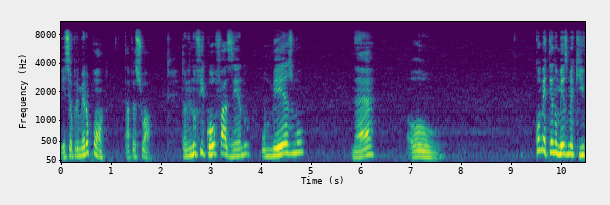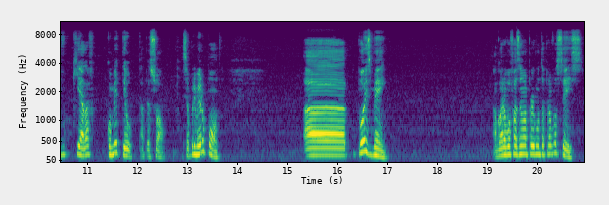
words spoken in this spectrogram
Esse é o primeiro ponto, tá, pessoal? Então ele não ficou fazendo o mesmo, né? Ou cometendo o mesmo equívoco que ela cometeu, tá, pessoal? Esse é o primeiro ponto. Ah, pois bem, agora eu vou fazer uma pergunta para vocês.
